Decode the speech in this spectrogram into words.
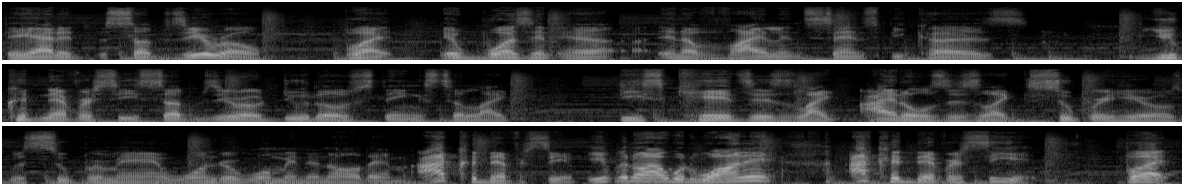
they added Sub Zero, but it wasn't a, in a violent sense because you could never see Sub Zero do those things to like these kids is like idols is like superheroes with Superman, Wonder Woman, and all them. I could never see it, even though I would want it. I could never see it, but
